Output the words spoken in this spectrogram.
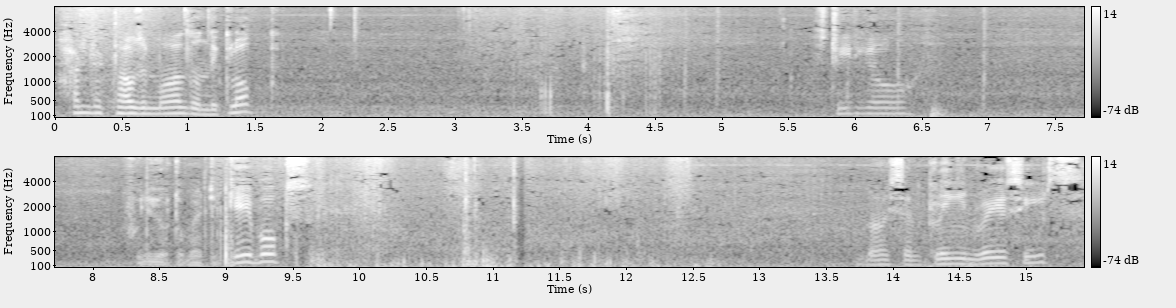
100,000 miles on the clock. Stereo fully automatic gearbox. Nice and clean rear seats.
